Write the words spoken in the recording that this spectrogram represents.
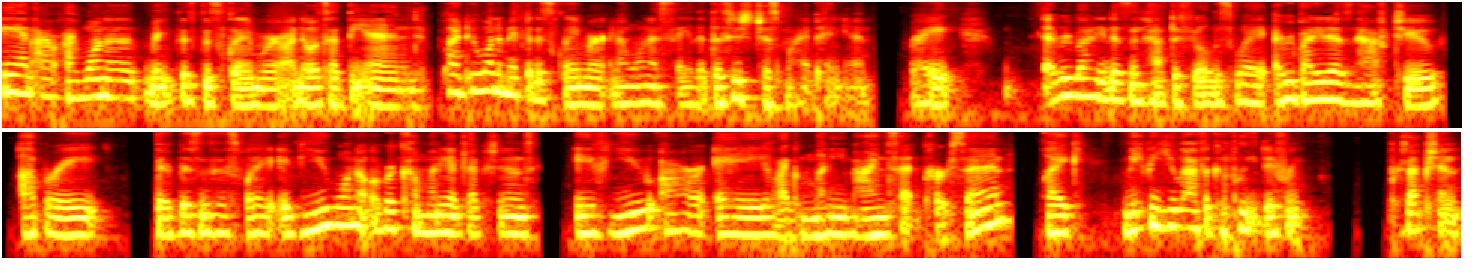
and I, I want to make this disclaimer. I know it's at the end, but I do want to make a disclaimer and I want to say that this is just my opinion, right? Everybody doesn't have to feel this way. Everybody doesn't have to operate their business this way. If you want to overcome money objections, if you are a like money mindset person, like maybe you have a completely different perception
